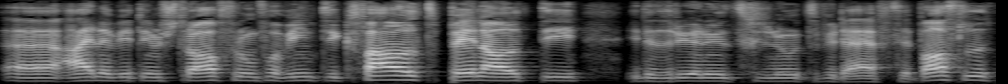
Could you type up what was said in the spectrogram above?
äh, einer wird im Strafraum von Vinti gefault, Penalty in der 93. Minute für den FC Basel.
